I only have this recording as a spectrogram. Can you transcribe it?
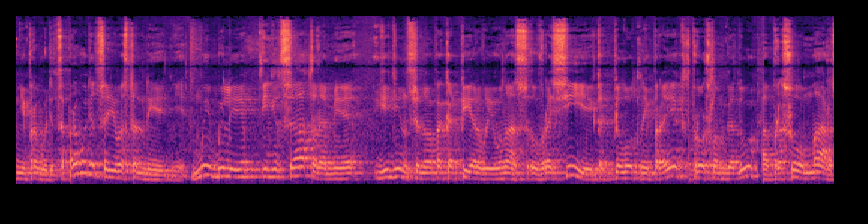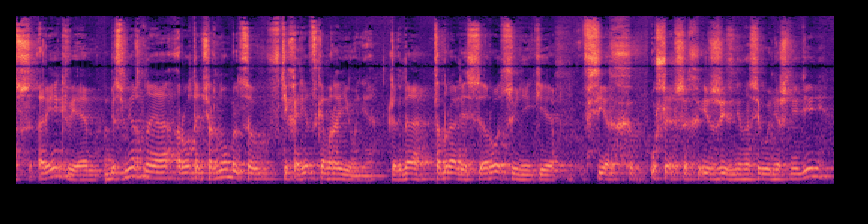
не проводится. Проводятся и в остальные дни. Мы были инициаторами единственного пока первый у нас в России, как пилотный проект. В прошлом году прошел марш «Реквием» бессмертная рота чернобыльцев в Тихорецком районе, когда собрались родственники всех ушедших из жизни на сегодняшний день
